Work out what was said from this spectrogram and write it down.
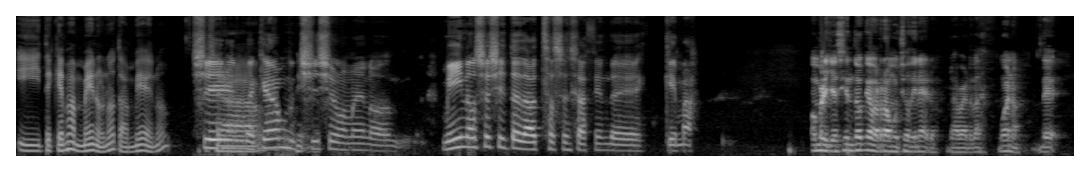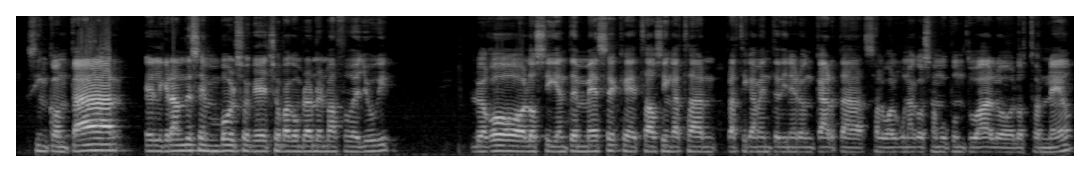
y te quemas menos, ¿no? También, ¿no? Sí, sea, me queda sí. muchísimo menos. A mí no sé si te da esta sensación de quemar. Hombre, yo siento que he ahorrado mucho dinero, la verdad. Bueno, de- sin contar el gran desembolso que he hecho para comprarme el mazo de Yugi, luego los siguientes meses que he estado sin gastar prácticamente dinero en cartas, salvo alguna cosa muy puntual o los torneos,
